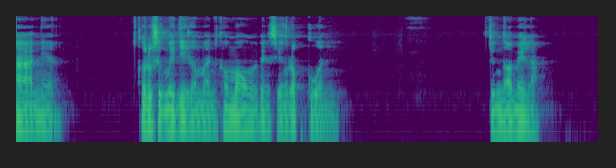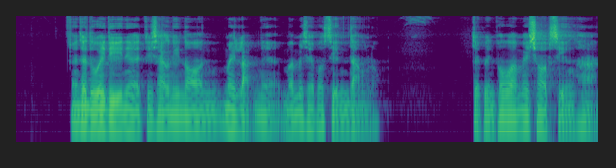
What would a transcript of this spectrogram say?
หานเนี่ยก็รู้สึกไม่ดีกับมัน เขามองมันเป็นเสียงรบกวน จึงนอนไม่หลับถ้าดูให้ดีเนี่ยที่ชายคนนี้นอนไม่หลับเนี่ยมันไม่ใช่เพราะเสียงดังหรอกจะเป็นเพราะว่าไม่ชอบเสียงหาน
